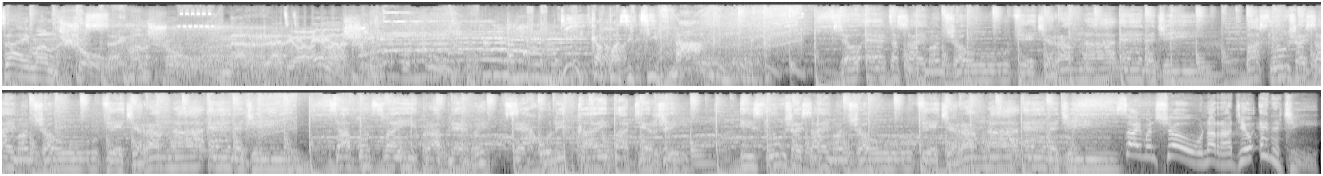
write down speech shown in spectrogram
Саймон Шоу. Саймон Шоу на Радио Energy. Дико позитивно. Все это Саймон Шоу вечером на Energy. Послушай Саймон Шоу вечером на Energy. Забудь свои проблемы, всех улыбкой поддержи. И слушай Саймон Шоу вечером на Energy. Саймон Шоу на Радио Energy.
